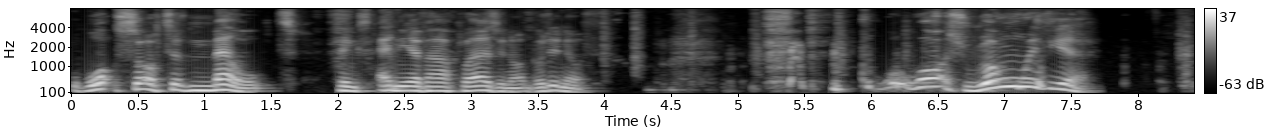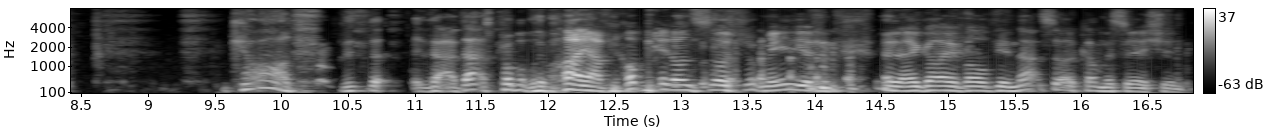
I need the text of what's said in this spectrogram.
What sort of melt thinks any of our players are not good enough? What's wrong with you? God, th- th- that, that's probably why I've not been on social media and, and I got involved in that sort of conversation.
